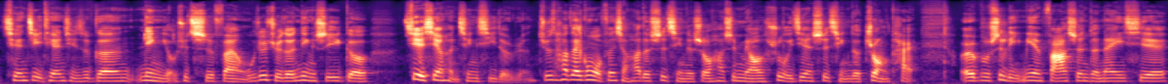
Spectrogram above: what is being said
前几天其实跟宁有去吃饭，我就觉得宁是一个界限很清晰的人，就是他在跟我分享他的事情的时候，他是描述一件事情的状态，而不是里面发生的那一些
